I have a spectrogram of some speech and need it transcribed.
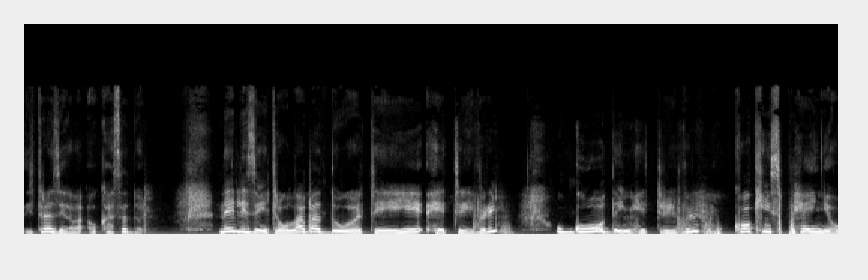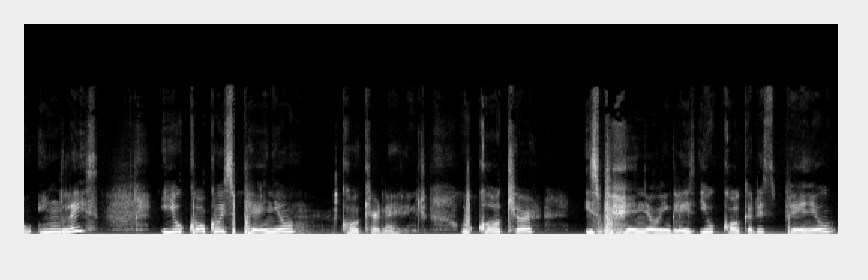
e trazê-la ao caçador. Neles entram o Labrador Retriever, o Golden Retriever, Cocker Spaniel em inglês e o Coco Spaniel Cocker, né, gente? O Cocker Spaniel inglês e o Cocker Spaniel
